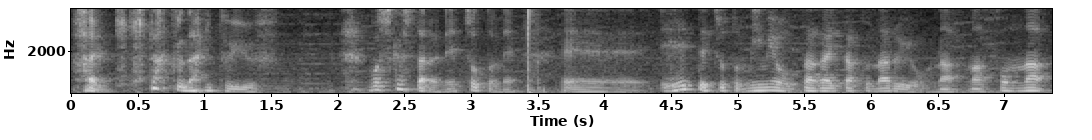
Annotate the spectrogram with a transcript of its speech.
はい、聞きたくないという もしかしたらね、ちょっとね、えー、えー、ってちょっと耳を疑いたくなるような、まあそんな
